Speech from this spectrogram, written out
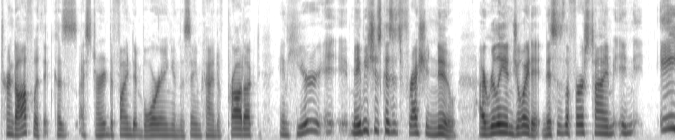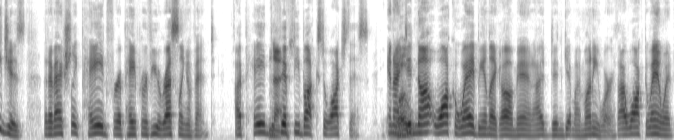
turned off with it because I started to find it boring and the same kind of product. And here, it, it- maybe it's just because it's fresh and new. I really enjoyed it. And this is the first time in ages that I've actually paid for a pay per view wrestling event. I paid the Nice. 50 bucks to watch this. And I did not walk away being like, oh man, I didn't get my money worth. I walked away and went,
